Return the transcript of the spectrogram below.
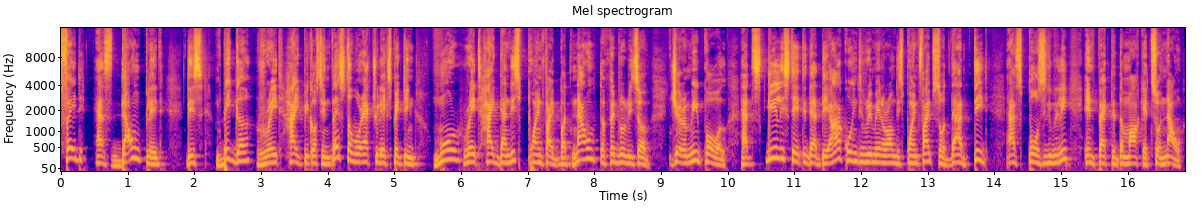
Fed has downplayed this bigger rate hike because investors were actually expecting more rate hike than this 0.5 but now the Federal Reserve Jeremy Powell had clearly stated that they are going to remain around this 0.5 so that did has positively impacted the market. So now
